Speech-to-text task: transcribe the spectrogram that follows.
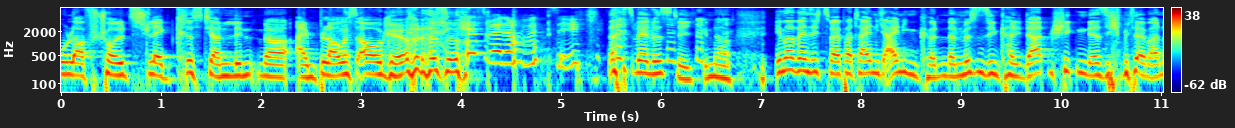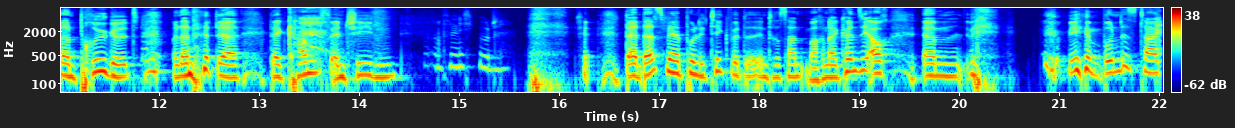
Olaf Scholz schlägt Christian Lindner ein blaues Auge oder so. Das wäre doch witzig. Das wäre lustig, genau. Immer wenn sich zwei Parteien nicht einigen können, dann müssen sie einen Kandidaten schicken, der sich mit einem anderen prügelt. Und dann wird der, der Kampf entschieden. Finde ich gut. Da, das wäre Politik, würde interessant machen. Dann können sie auch, ähm, wie im Bundestag,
